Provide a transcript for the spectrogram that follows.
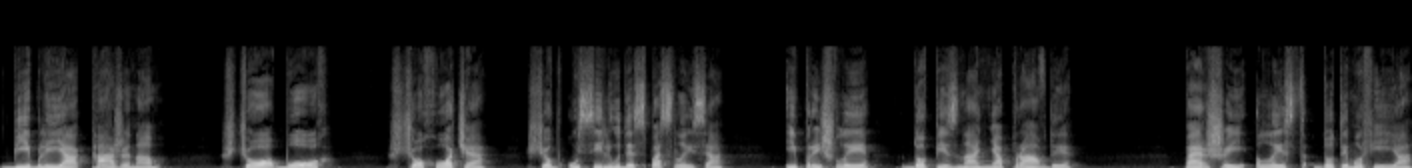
Біблія каже нам, що Бог, що хоче, щоб усі люди спаслися і прийшли до пізнання правди. Перший лист до Тимофія,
